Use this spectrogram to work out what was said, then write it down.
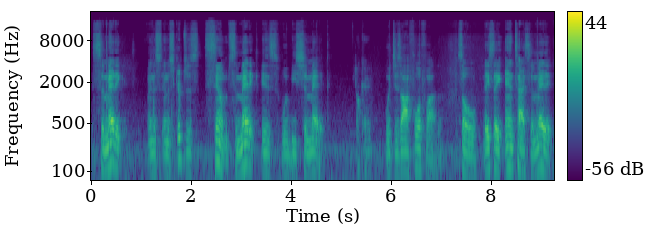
Semitic in the, in the scriptures, Sem, Semitic is would be Shemitic, Okay. which is our forefather. So they say anti-Semitic.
